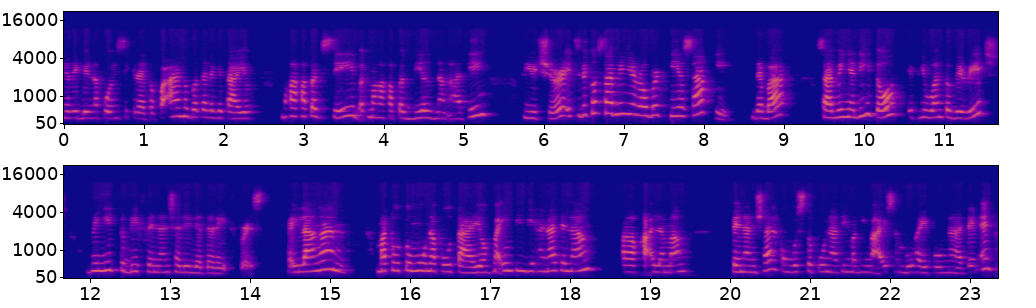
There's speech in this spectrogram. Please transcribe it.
ni-reveal na po yung sikreto. Paano ba talaga tayo makakapag-save at makakapag-build ng ating future? It's because sabi ni Robert Kiyosaki, ba? Diba? Sabi niya dito, if you want to be rich, we need to be financially literate first. Kailangan matuto muna po tayo, maintindihan natin ang uh, kaalamang financial kung gusto po natin maging maayos ang buhay po natin. And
